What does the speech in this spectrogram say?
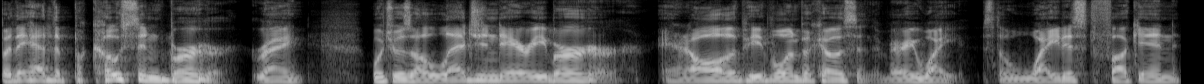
But they had the Poquoson Burger, right? Which was a legendary burger. And all the people in Poquoson, they're very white. It's the whitest fucking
